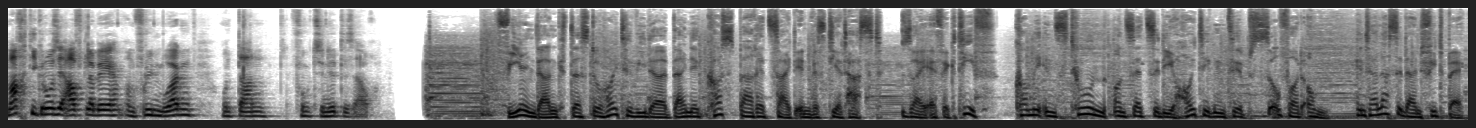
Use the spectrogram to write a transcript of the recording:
mach die große Aufgabe am frühen Morgen und dann funktioniert das auch. Vielen Dank, dass du heute wieder deine kostbare Zeit investiert hast. Sei effektiv, komme ins Tun und setze die heutigen Tipps sofort um. Hinterlasse dein Feedback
